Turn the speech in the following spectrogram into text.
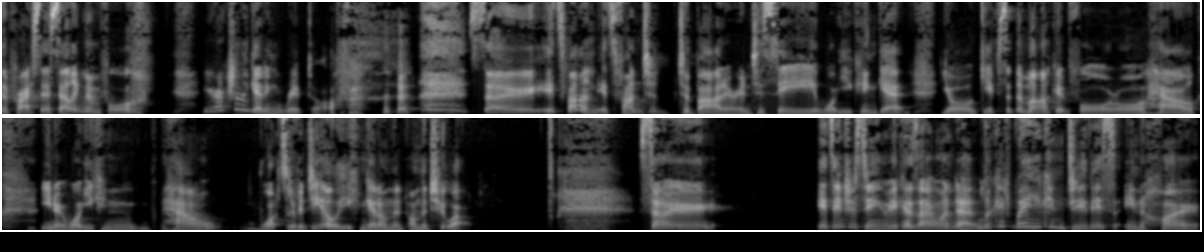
the price they're selling them for, you're actually getting ripped off. so it's fun. It's fun to, to barter and to see what you can get your gifts at the market for or how, you know, what you can, how, what sort of a deal you can get on the, on the tour. So it's interesting because I wonder, look at where you can do this in home,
